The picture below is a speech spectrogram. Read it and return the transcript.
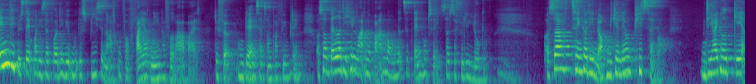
endelig bestemmer de sig for, at de vil ud og spise en aften, for at fejre, at den ene har fået arbejde. Det er før hun bliver ansat som parfumedame. Og så vader de hele vejen med barnevognen ned til Dan Hotel, så er det selvfølgelig lukket. Og så tænker de, at vi kan lave en pizza. Men de har ikke noget gær.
